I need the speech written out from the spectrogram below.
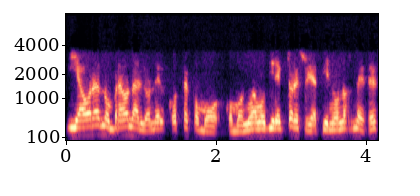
y ahora nombraron a Leonel Cota como, como nuevo director, eso ya tiene unos meses,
